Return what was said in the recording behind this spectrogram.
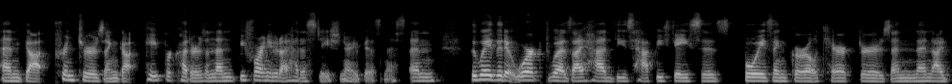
and got printers and got paper cutters. And then before I knew it, I had a stationery business. And the way that it worked was I had these happy faces, boys and girl characters, and then I'd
